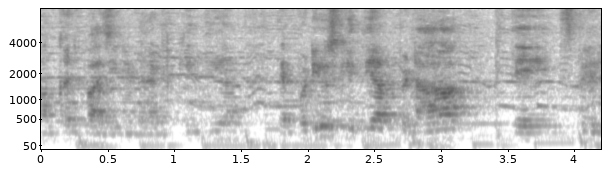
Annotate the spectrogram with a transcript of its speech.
ਪੰਕਜ ਬਾਜੀ ਨੇ ਡਾਇਰੈਕਟ ਕੀਤੀ ਆ ਤੇ ਪ੍ਰੋਡਿਊਸ ਕੀਤੀ ਆ ਪਿਟਾਰਾ ਤੇ ਸਪੀਡ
